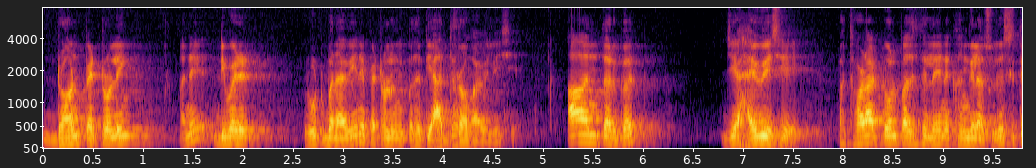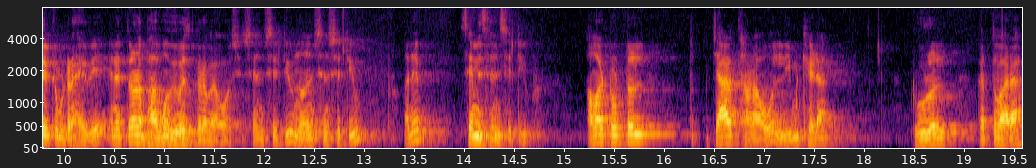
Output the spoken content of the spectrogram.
ડ્રોન પેટ્રોલિંગ અને ડિવાઇડેડ રૂટ બનાવીને પેટ્રોલિંગની પદ્ધતિ હાથ ધરવામાં આવેલી છે. આ અંતર્ગત જે હાઈવે છે, પથવાડા ટોલ પાસેથી લઈને ખંગેલા સુધી સિત્તેર કિલોમીટર હાઈવે, એને ત્રણ ભાગમાં વિભાજિત કરવામાં આવ્યો છે. સેન્સિટિવ નોન સેન્સિટિવ અને સેમી સેન્સિટિવ આમાં ટોટલ ચાર થાણાઓ, લીમખેડા, રૂરલ, કતવારા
